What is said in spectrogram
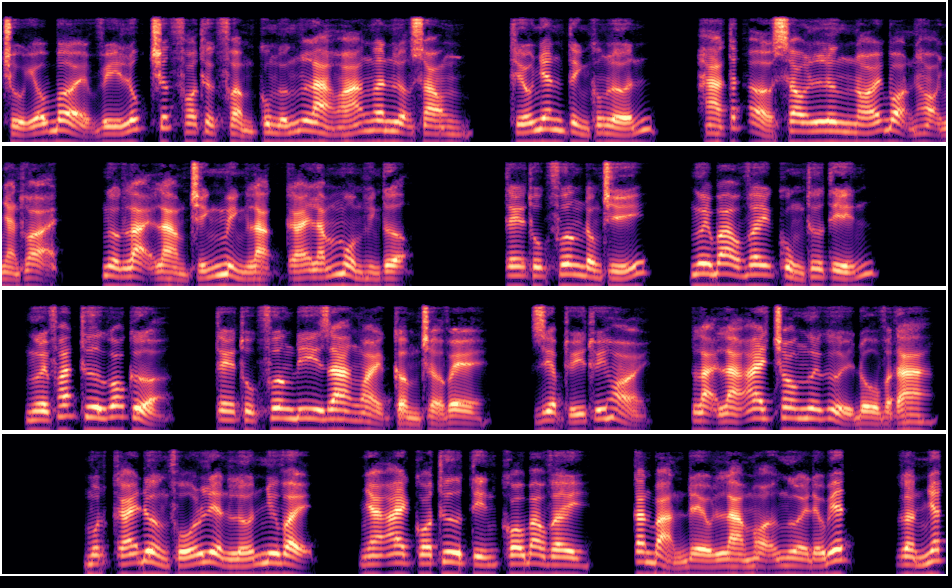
chủ yếu bởi vì lúc trước phó thực phẩm cung ứng là hóa ngân lượng xong, thiếu nhân tình không lớn, hà tất ở sau lưng nói bọn họ nhàn thoại, ngược lại làm chính mình lạc cái lắm mồm hình tượng. Tề Thục Phương đồng chí, người bao vây cùng thư tín. Người phát thư gõ cửa, Tề Thục Phương đi ra ngoài cầm trở về, Diệp Thúy Thúy hỏi, lại là ai cho ngươi gửi đồ vật ta? Một cái đường phố liền lớn như vậy, nhà ai có thư tín có bao vây, căn bản đều là mọi người đều biết, gần nhất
